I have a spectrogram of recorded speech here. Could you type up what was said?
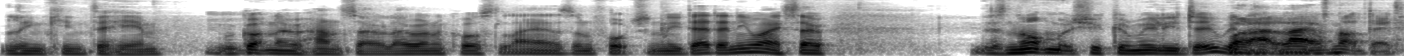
linking to him. We've got no Han Solo, and of course Leia's unfortunately dead anyway. So there's not much you can really do with Well, that. Leia's not dead.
